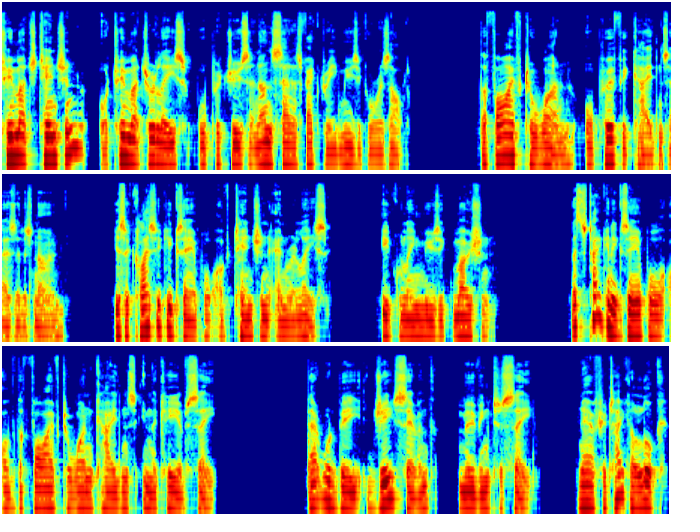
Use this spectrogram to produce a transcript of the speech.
Too much tension or too much release will produce an unsatisfactory musical result. The 5 to 1, or perfect cadence as it is known, is a classic example of tension and release, equaling music motion. Let's take an example of the 5 to 1 cadence in the key of C. That would be G7th moving to C. Now if you take a look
